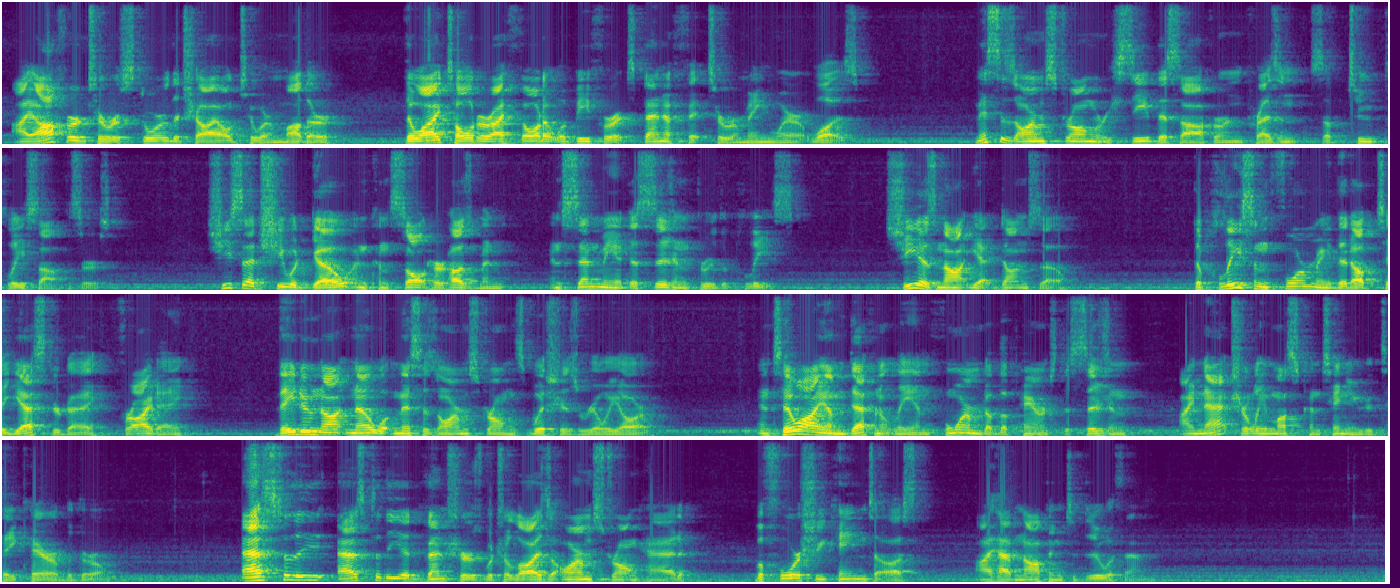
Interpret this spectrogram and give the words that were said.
I offered to restore the child to her mother, though I told her I thought it would be for its benefit to remain where it was. Mrs. Armstrong received this offer in presence of two police officers. She said she would go and consult her husband and send me a decision through the police. She has not yet done so. The police inform me that up to yesterday, Friday, they do not know what Mrs. Armstrong's wishes really are. Until I am definitely informed of the parent's decision, I naturally must continue to take care of the girl. As to the as to the adventures which Eliza Armstrong had before she came to us, I have nothing to do with them.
